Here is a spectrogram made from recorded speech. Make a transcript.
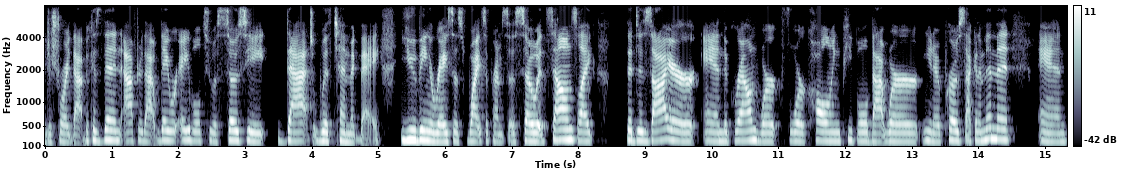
destroyed that because then after that they were able to associate that with Tim McVeigh, you being a racist white supremacist. So it sounds like the desire and the groundwork for calling people that were, you know, pro Second Amendment and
